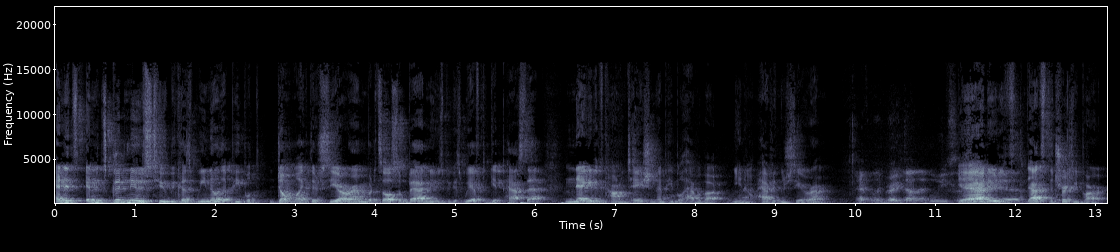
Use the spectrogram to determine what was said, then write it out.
and it's and it's good news too because we know that people don't like their CRM, but it's also bad news because we have to get past that negative connotation that people have about you know having their CRM. Have to break down that belief system. Yeah, dude, Yeah. it's, that's the tricky part.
